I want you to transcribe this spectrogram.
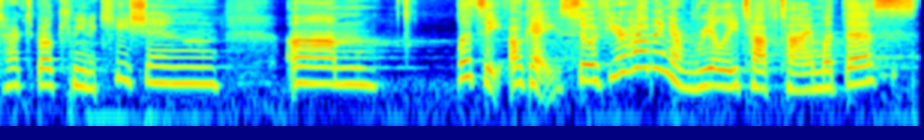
Talked about communication. Um, let's see. Okay, so if you're having a really tough time with this,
